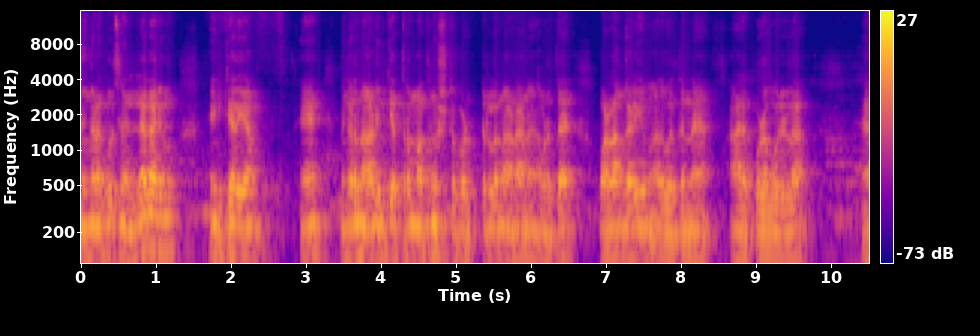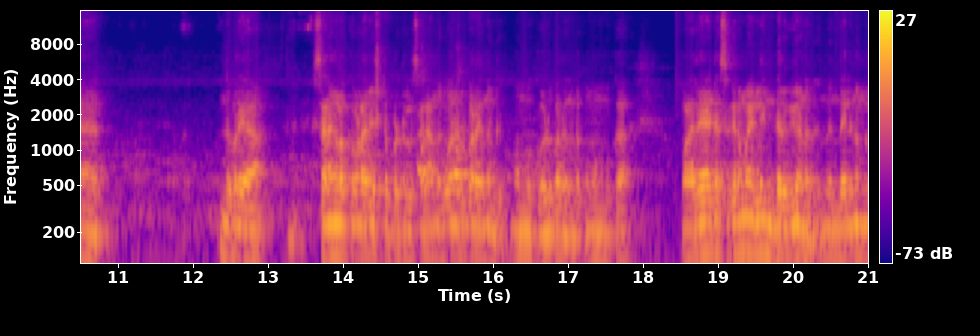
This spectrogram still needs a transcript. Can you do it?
നിങ്ങളെക്കുറിച്ചും എല്ലാ കാര്യങ്ങളും എനിക്കറിയാം. നിങ്ങളുടെ നാട് എനിക്ക് എത്രമാത്രം ഇഷ്ടപ്പെട്ടുള്ള നാടാണ്. അവിടുത്തെ വള്ളംകളിയും അതുപോലെ തന്നെ ആലപ്പുഴ പോലുള്ള എന്താ പറയുക സ്ഥലങ്ങളൊക്കെ വളരെ ഇഷ്ടപ്പെട്ടുള്ള സ്ഥലം എന്നൊക്കെ പറഞ്ഞിട്ട് പറയുന്നുണ്ട്. മമ്മൂക്കോട് പറയുന്നുണ്ട്. അപ്പോൾ മമ്മൂക്ക വളരെ രസകരമായുള്ള ഇന്റർവ്യൂ ആണത് എന്തായാലും നമ്മൾ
